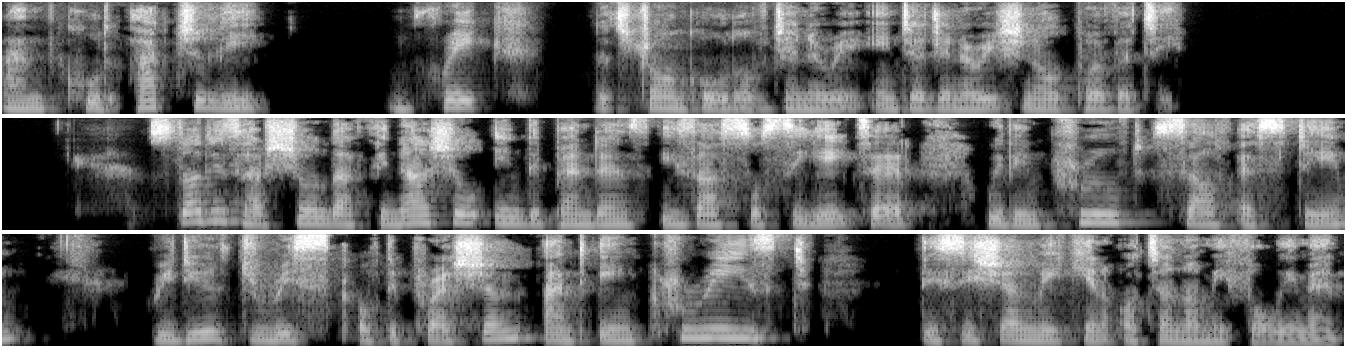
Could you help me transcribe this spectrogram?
and could actually break the stronghold of genera- intergenerational poverty. Studies have shown that financial independence is associated with improved self esteem, reduced risk of depression, and increased decision making autonomy for women.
